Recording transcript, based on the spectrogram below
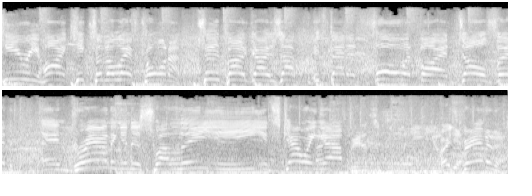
Keary high kick to the left corner. Tupou goes up. It's Suaalii. It's going up. Oh, he's grounded it.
